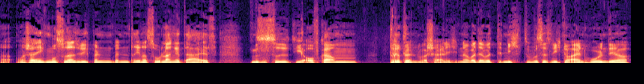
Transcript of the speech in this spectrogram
ja, wahrscheinlich musst du natürlich, wenn, wenn ein Trainer so lange da ist, müsstest du die Aufgaben dritteln wahrscheinlich, ne? Weil der wird nicht, du wirst jetzt nicht nur einen holen, der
